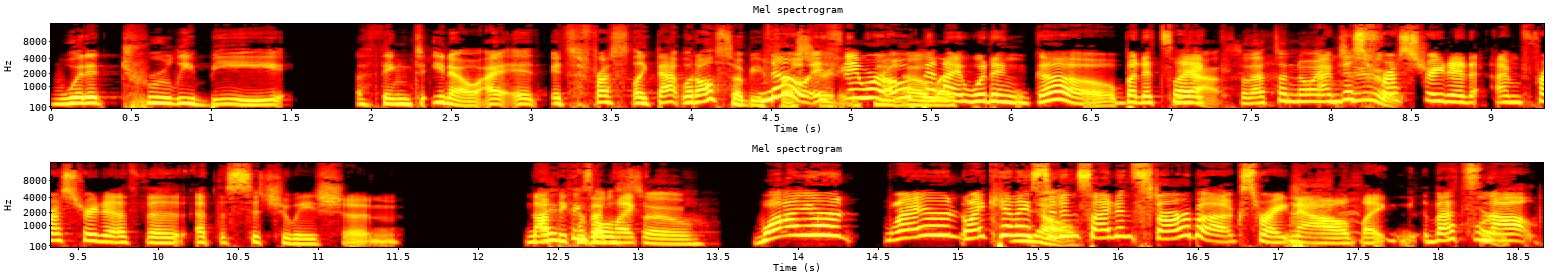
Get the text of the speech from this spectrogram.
would it truly be a thing to you know i it, it's frust like that would also be no if they were you know, open like, i wouldn't go but it's like yeah, so that's annoying i'm just too. frustrated i'm frustrated at the at the situation not I because i'm also, like why aren't why aren't why can't i No. sit inside in starbucks right now like that's course, not.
